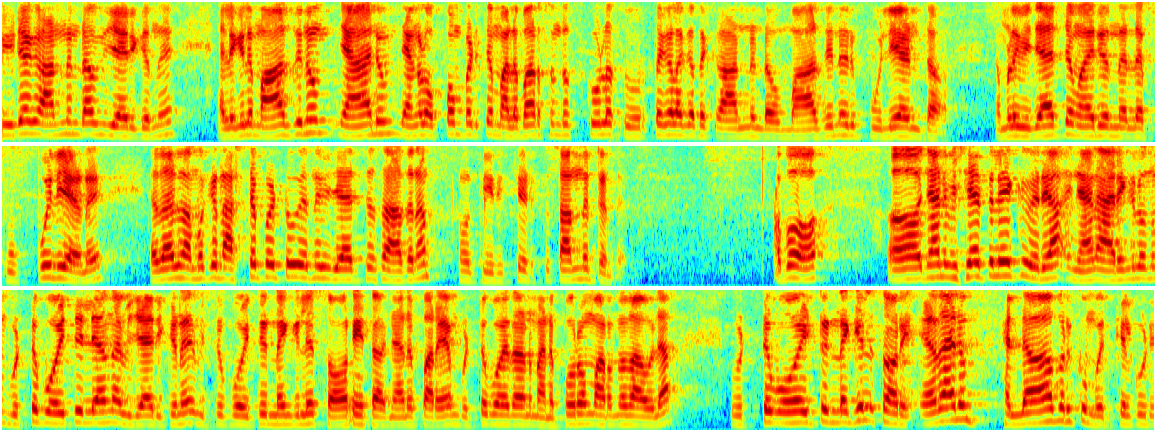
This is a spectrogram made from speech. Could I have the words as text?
വീഡിയോ കാണുന്നുണ്ടാവും വിചാരിക്കുന്നത് അല്ലെങ്കിൽ മാസിനും ഞാനും ഞങ്ങൾ ഒപ്പം പഠിച്ച മലബാർ സെൻട്രൽ സ്കൂളിലെ സുഹൃത്തുക്കളൊക്കെ അത് കാണുന്നുണ്ടാവും. മാസിന് ഒരു പുലിയാണ് കേട്ടോ നമ്മൾ വിചാരിച്ച മാതിരി ഒന്നല്ല പുപ്പുലിയാണ്. ഏതായാലും നമുക്ക് നഷ്ടപ്പെട്ടു എന്ന് വിചാരിച്ച സാധനം തിരിച്ചെടുത്ത് തന്നിട്ടുണ്ട്. അപ്പോൾ ഞാൻ വിഷയത്തിലേക്ക് വരിക ഞാൻ ആരെങ്കിലും ഒന്നും വിട്ടുപോയിട്ടില്ല എന്നാണ് വിചാരിക്കുന്നത് വിട്ടുപോയിട്ടുണ്ടെങ്കിൽ സോറി കേട്ടോ ഞാൻ പറയാൻ വിട്ടുപോയതാണ് മനഃപൂർവം മറന്നതാവില്ല വിട്ടുപോയിട്ടുണ്ടെങ്കിൽ സോറി ഏതായാലും എല്ലാവർക്കും ഒരിക്കൽ കൂടി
